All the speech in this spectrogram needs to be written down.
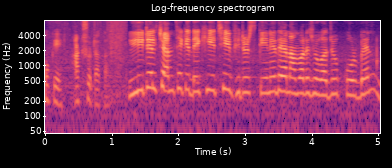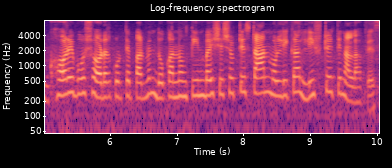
ওকে, আটশো টাকা। লিটল চ্যাম্প থেকে দেখিয়েছি, ভিডিওর স্ক্রিনে দেওয়া নাম্বারে যোগাযোগ করবেন, ঘরে বসে অর্ডার করতে পারবেন, দোকান নং তিন বাই ছেষট্টি, স্টান মল্লিকা, লিফটের তিন আল্লাহ হাফেজ।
